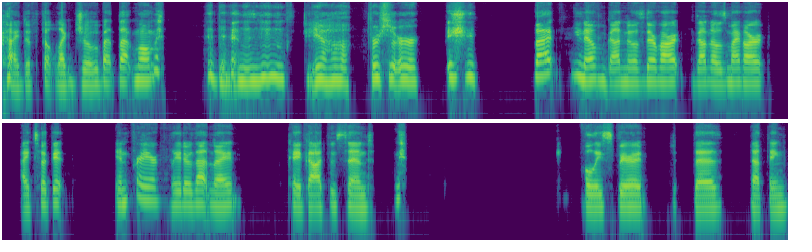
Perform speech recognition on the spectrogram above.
Kind of felt like Job at that moment. Mhm. Yeah, for sure. but, you know, God knows their heart. God knows my heart. I took it in prayer later that night. Okay, God who sent Holy Spirit says nothing,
